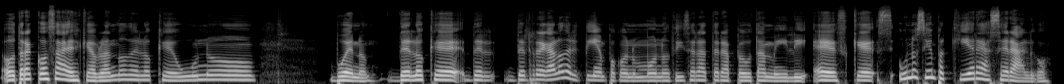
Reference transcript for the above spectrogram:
Otra cosa es que hablando de lo que uno, bueno, de lo que, del, del regalo del tiempo, como nos dice la terapeuta Mili, es que uno siempre quiere hacer algo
